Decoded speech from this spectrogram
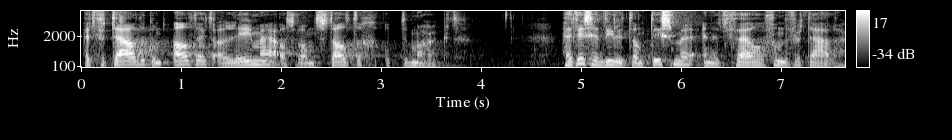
Het vertaalde komt altijd alleen maar als wanstaltig op de markt. Het is het dilettantisme en het vuil van de vertaler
